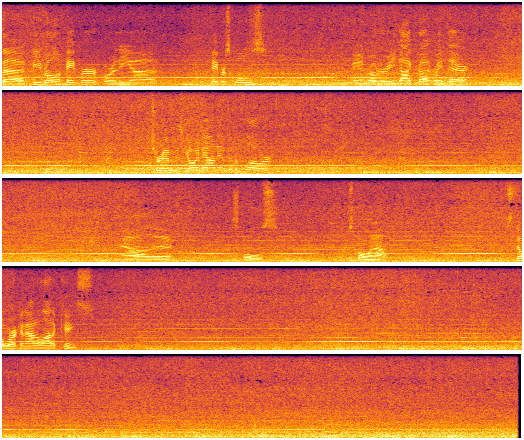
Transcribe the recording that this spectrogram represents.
the feed roll of paper for the uh, paper spools. And rotary die cut right there. Trim is going down into the blower. And all the spools spooling up. Still working out a lot of kinks.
